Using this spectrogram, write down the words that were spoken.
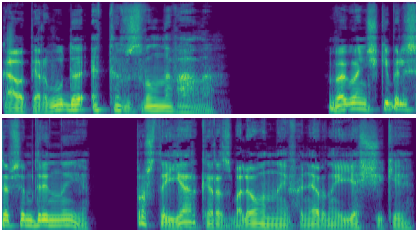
Каупервуда это взволновало. Вагончики были совсем дрянные, просто ярко разбаленные фанерные ящики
